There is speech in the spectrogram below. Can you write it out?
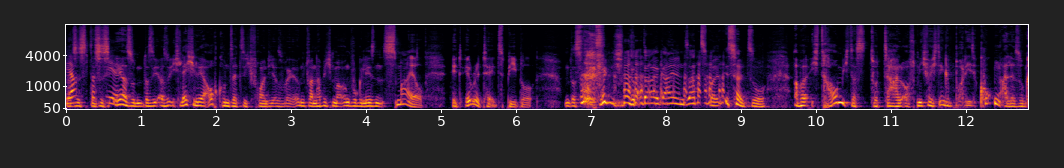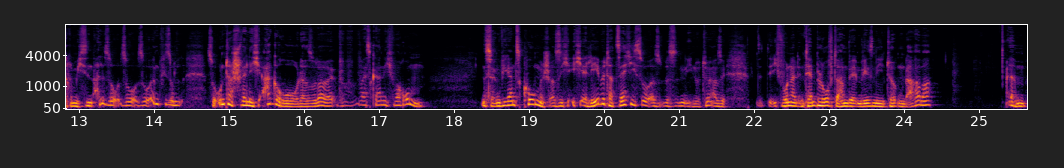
Ja, ist, das ist eher so, dass ich, also ich lächle ja auch grundsätzlich freundlich. Also irgendwann habe ich mal irgendwo gelesen, smile, it irritates people. Und das finde ich einen total geilen Satz, weil ist halt so. Aber ich traue mich das total oft nicht, weil ich denke, boah, die gucken alle so grimmig, die sind alle so, so, so irgendwie so, so unterschwellig aggro oder so, oder weiß gar nicht warum. Das ist irgendwie ganz komisch. Also ich, ich erlebe tatsächlich so, also das sind nicht nur Türken, also ich wohne halt in Tempelhof, da haben wir im Wesentlichen Türken und Araber. Ähm,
